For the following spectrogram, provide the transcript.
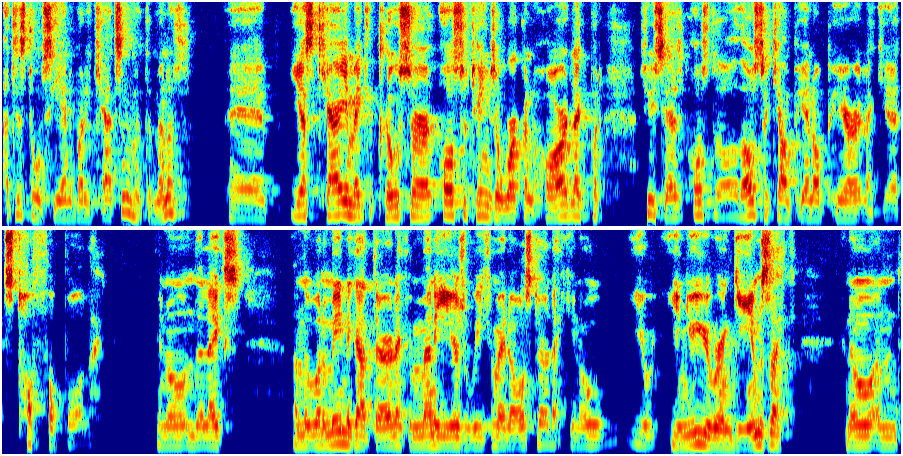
I just don't see anybody catching them at the minute. Uh, yes, Kerry make it closer. Also, teams are working hard. Like, but as you said, also the Ulster campaign up here, like yeah, it's tough football. Like, you know, and the likes. And the, what I mean, they got there, like many years we came out of Ulster, like, you know, you you knew you were in games, like, you know, and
